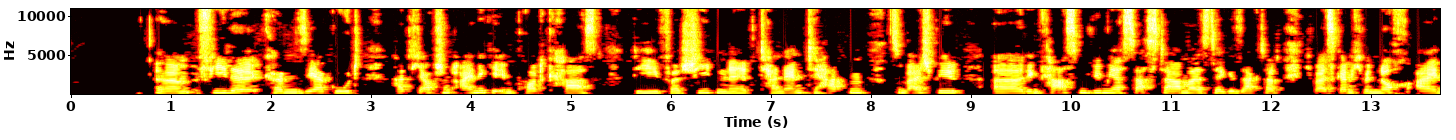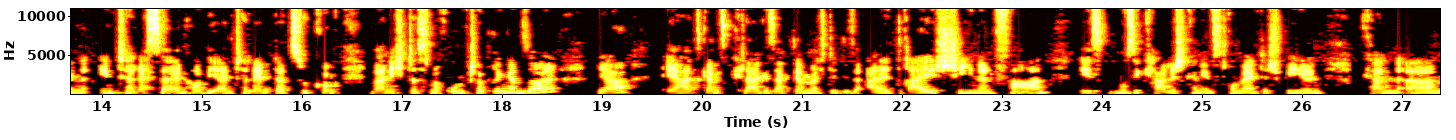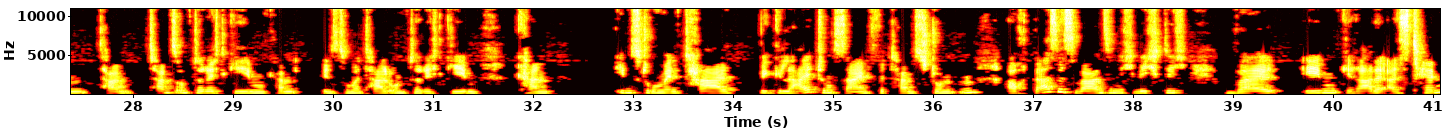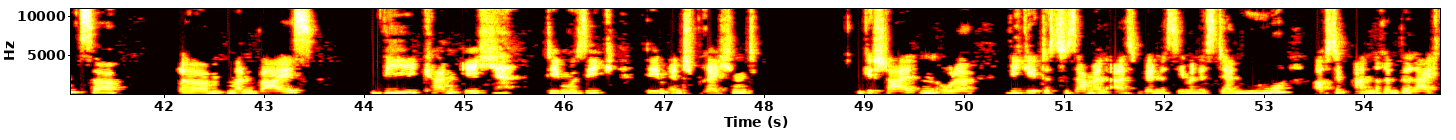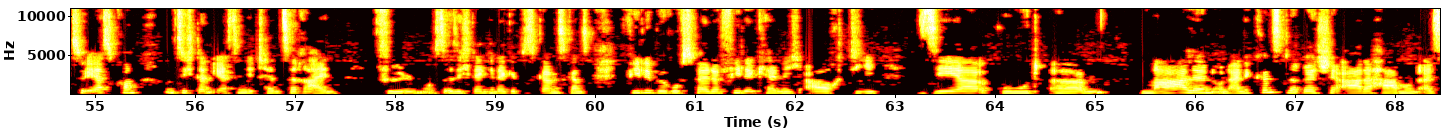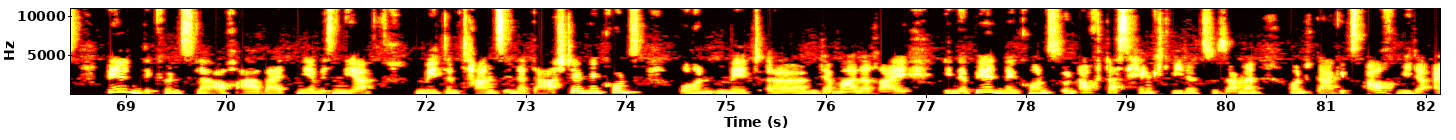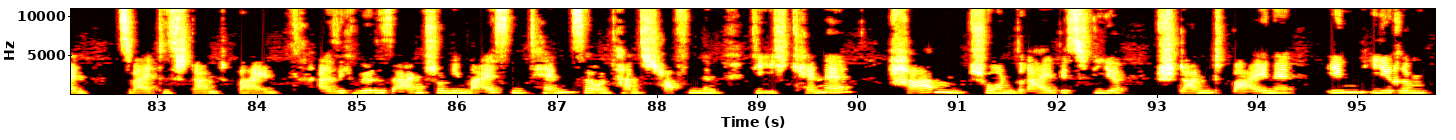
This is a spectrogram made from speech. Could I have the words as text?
ähm, viele können sehr gut, hatte ich auch schon einige im Podcast, die verschiedene Talente hatten. Zum Beispiel äh, den Carsten Blümia Sass damals, der gesagt hat, ich weiß gar nicht, wenn noch ein Interesse, ein Hobby, ein Talent dazukommt, wann ich das noch unterbringen soll. Ja, er hat ganz klar gesagt, er möchte diese alle drei Schienen fahren, ist musikalisch, kann Instrumente spielen, kann ähm, Tan Tanzunterricht geben, kann Instrumentalunterricht geben, kann instrumental Begleitung sein für Tanzstunden. Auch das ist wahnsinnig wichtig, weil eben gerade als Tänzer ähm, man weiß, wie kann ich die Musik dementsprechend gestalten oder wie geht es zusammen, als wenn es jemand ist, der nur aus dem anderen Bereich zuerst kommt und sich dann erst in die Tänze rein fühlen muss. Also ich denke, da gibt es ganz, ganz viele Berufsfelder. Viele kenne ich auch, die sehr gut ähm, malen und eine künstlerische Ader haben und als bildende Künstler auch arbeiten. Ja, wir sind ja mit dem Tanz in der darstellenden Kunst und mit ähm, der Malerei in der bildenden Kunst und auch das hängt wieder zusammen und da gibt's auch wieder ein zweites Standbein. Also ich würde sagen, schon die meisten Tänzer und Tanzschaffenden, die ich kenne, haben schon drei bis vier Standbeine in ihrem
